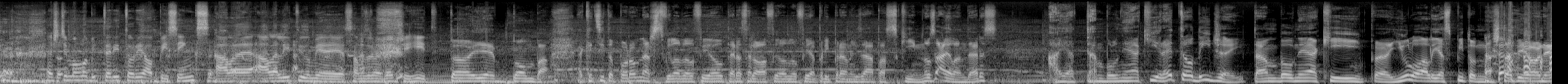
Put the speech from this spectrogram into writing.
Ešte mohlo byť Territorial Pissings, ale, ale Lithium je samozrejme väčší hit. To je bomba. A keď si to porovnáš s Filadelfiou, teraz hrala Philadelphia prípravný zápas s kým? No z Islanders. A ja tam bol nejaký retro DJ, tam bol nejaký e, Julo alias Piton na štadióne,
